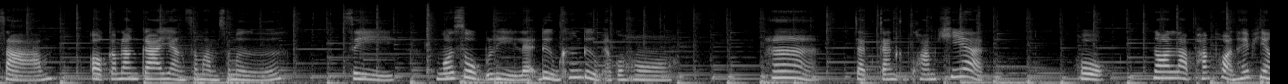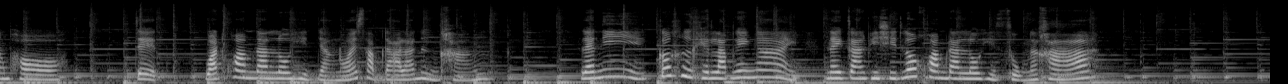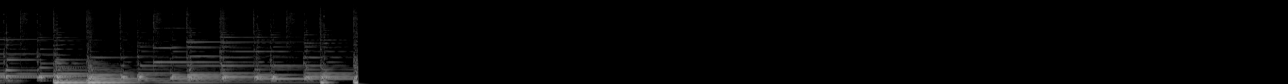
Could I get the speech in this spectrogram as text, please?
3. ออกกำลังกายอย่างสม่ำเสมอ 4. งดสูบบุหรี่และดื่มเครื่องดื่มแอลกอฮอล์ 5. จัดการกับความเครียด 6. นอนหลับพักผ่อนให้เพียงพอ 7. วัดความดันโลหิตอย่างน้อยสัปดาห์ละ1ครั้ง และนี่ก็คือเคล็ดลับง่าย ๆ ในการพิชิตโรคความดันโลหิตสูงนะคะ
